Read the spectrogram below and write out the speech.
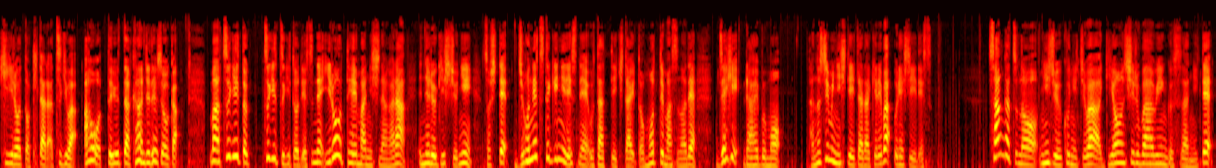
黄色と来たら次は青といった感じでしょうか。まあ次と、次々とですね、色をテーマにしながらエネルギッシュに、そして情熱的にですね、歌っていきたいと思ってますので、ぜひライブも楽しみにしていただければ嬉しいです。3月の29日は祇園シルバーウィングスさんにて、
